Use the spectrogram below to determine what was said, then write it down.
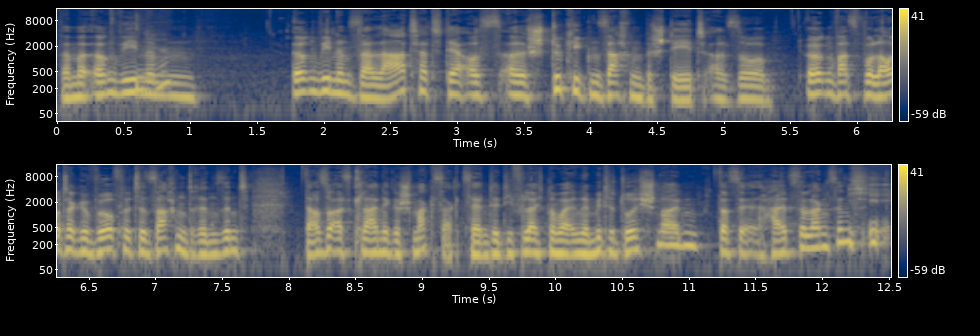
wenn man irgendwie Ja. einen, irgendwie einen Salat hat, der aus äh, stückigen Sachen besteht. Also irgendwas, wo lauter gewürfelte Sachen drin sind. Da so als kleine Geschmacksakzente, die vielleicht nochmal in der Mitte durchschneiden, dass sie halb so lang sind. Ich,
